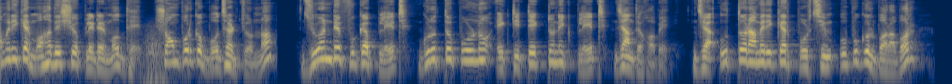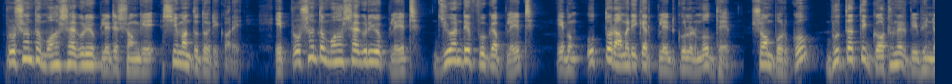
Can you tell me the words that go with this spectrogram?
আমেরিকার মহাদেশীয় প্লেটের মধ্যে সম্পর্ক বোঝার জন্য জুয়ান্ডে ফুকা প্লেট গুরুত্বপূর্ণ একটি টেকটনিক প্লেট জানতে হবে, যা উত্তর আমেরিকার পশ্চিম উপকূল বরাবর প্রশান্ত মহাসাগরীয় প্লেটের সঙ্গে সীমান্ত তৈরি করে। এই প্রশান্ত মহাসাগরীয় প্লেট জুয়ান্ডে ফুকা প্লেট এবং উত্তর আমেরিকার প্লেটগুলোর মধ্যে সম্পর্ক ভূতাত্ত্বিক গঠনের বিভিন্ন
